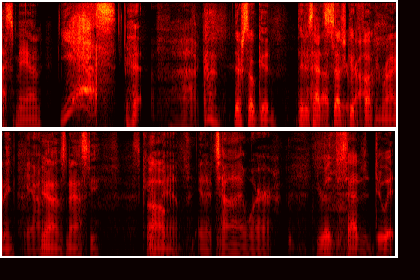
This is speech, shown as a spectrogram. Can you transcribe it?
Yes, man. Yes. Fuck. They're so good. They just had that's such pretty good raw. fucking writing. Yeah. Yeah, it was nasty. It's good, Um, man. In a time where you really just had to do it.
